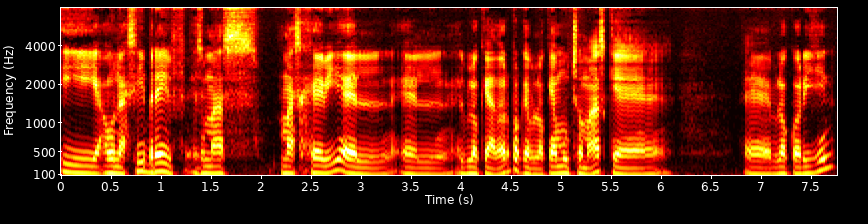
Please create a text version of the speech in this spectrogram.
Y aún así Brave es más, más heavy el, bloqueador, porque bloquea mucho más que eh, Block Origin.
